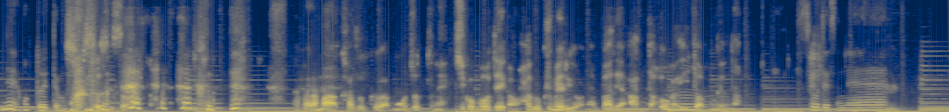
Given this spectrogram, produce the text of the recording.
ね、ほっといても。そうそうそうそう だからまあ家族はもうちょっとね自己肯定感を育めるような場であった方がいいとは思うけどな、そうですね。なん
